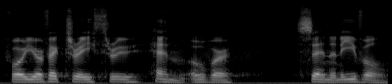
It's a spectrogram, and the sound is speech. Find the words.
for your victory through him over sin and evil,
